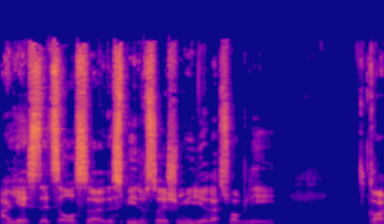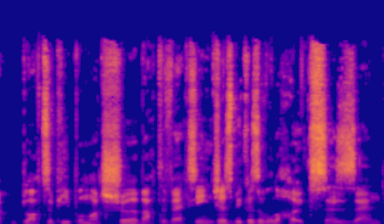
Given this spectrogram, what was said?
I guess it's also the speed of social media that's probably got lots of people not sure about the vaccine just because of all the hoaxes and,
